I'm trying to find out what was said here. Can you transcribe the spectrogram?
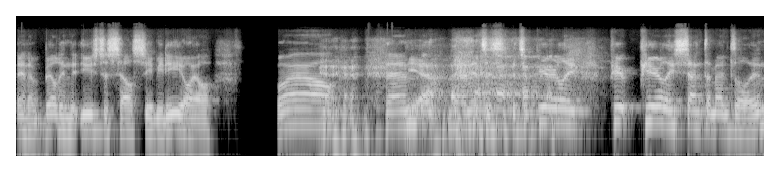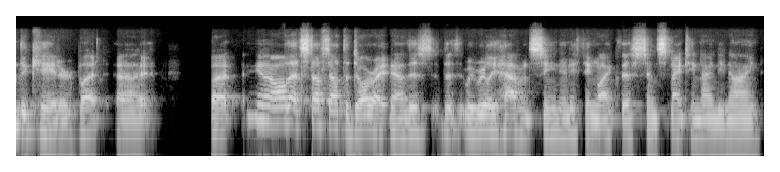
in a building that used to sell CBD oil, well, then, yeah. then it's a, it's a purely pure, purely sentimental indicator. But uh, but you know all that stuff's out the door right now. This, this we really haven't seen anything like this since 1999,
